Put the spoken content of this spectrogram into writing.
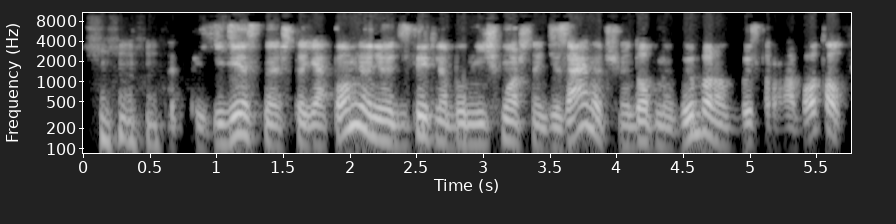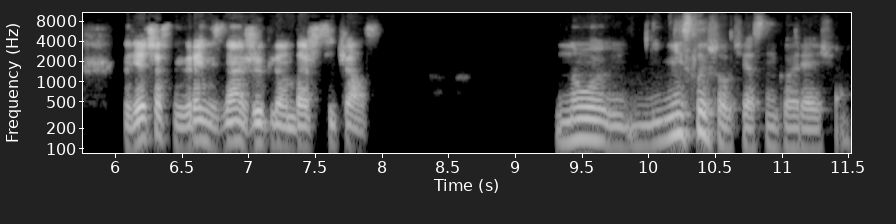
Единственное, что я помню, у него действительно был не чмошный дизайн, очень удобный выбор, он быстро работал, но я, честно говоря, не знаю, жив ли он даже сейчас. Ну, не слышал, честно говоря, еще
